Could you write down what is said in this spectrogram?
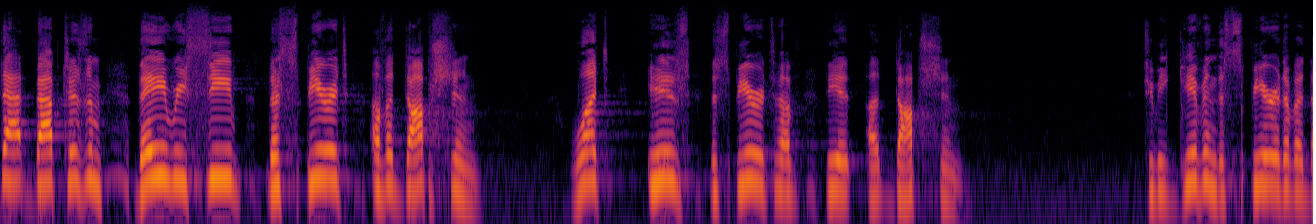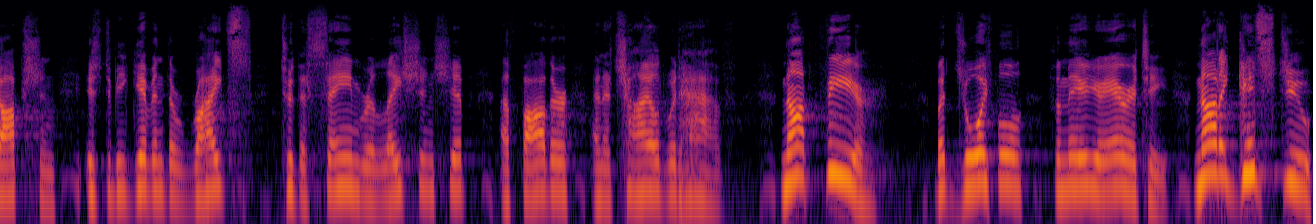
that baptism, they received the spirit of adoption. What is the spirit of the adoption? To be given the spirit of adoption is to be given the rights to the same relationship a father and a child would have. Not fear, but joyful familiarity. Not against you,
